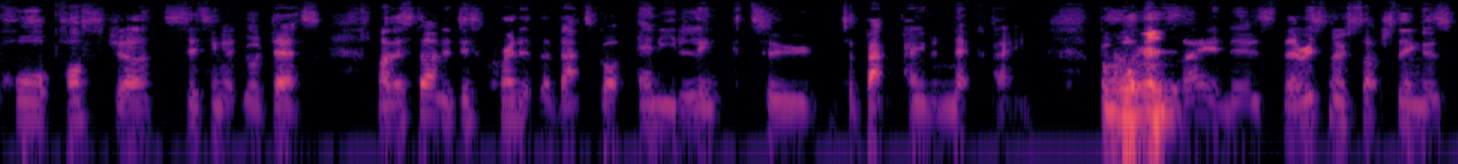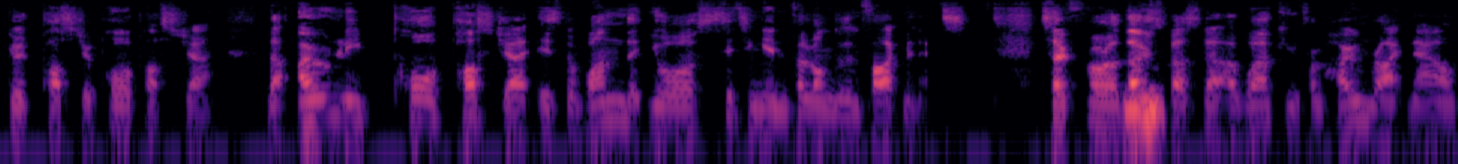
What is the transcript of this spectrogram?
poor posture sitting at your desk, like they're starting to discredit that that's got any link to to back pain and neck pain. But oh, what really? they're saying is there is no such thing as good posture, poor posture. The only poor posture is the one that you're sitting in for longer than five minutes. So for mm-hmm. those of us that are working from home right now,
